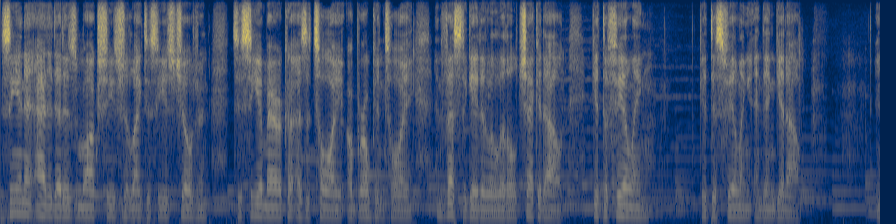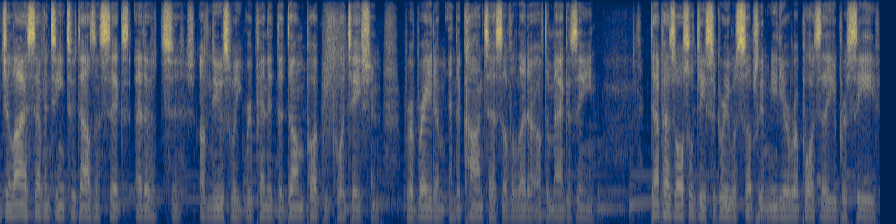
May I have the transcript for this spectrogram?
CNN added that his remarks she should like to see his children, to see America as a toy, a broken toy. Investigate it a little, check it out, get the feeling, get this feeling, and then get out. In July 17, 2006, editors of Newsweek reprinted the dumb puppy quotation verbatim in the contents of a letter of the magazine. Depp has also disagreed with subsequent media reports that you perceive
